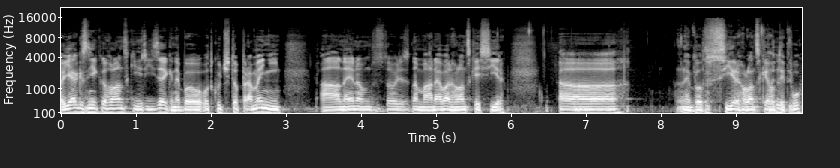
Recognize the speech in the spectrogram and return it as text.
jak vznikl holandský řízek, nebo odkud to pramení, a nejenom z toho, že se tam má dávat holandský sír, uh, nebo sír holandského typu, uh,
